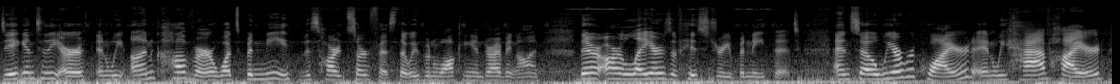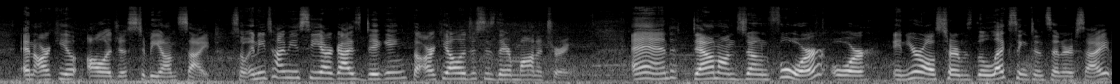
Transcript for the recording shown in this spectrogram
dig into the earth and we uncover what's beneath this hard surface that we've been walking and driving on, there are layers of history beneath it. And so we are required and we have hired an archaeologist to be on site. So anytime you see our guys digging, the archaeologist is there monitoring. And down on zone four, or in your all's terms, the Lexington Center site,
